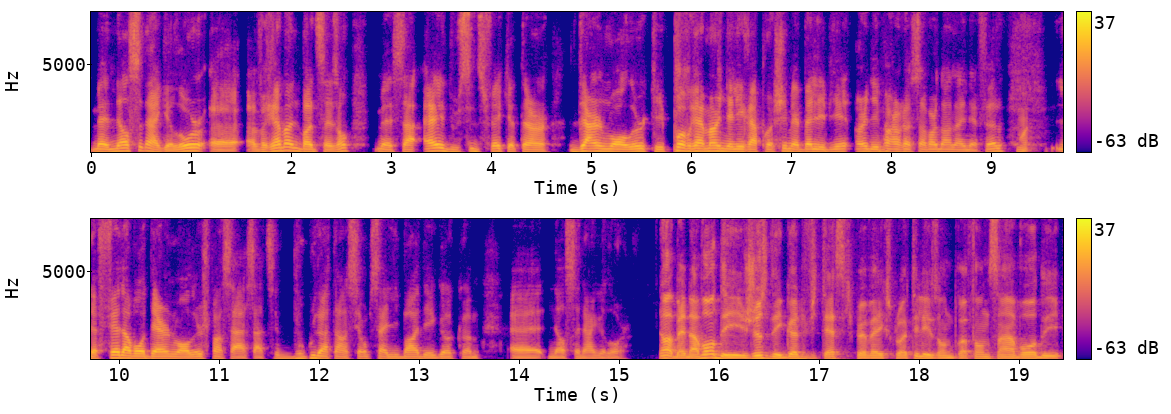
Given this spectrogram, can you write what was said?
mais Nelson Aguilar euh, a vraiment une bonne saison. Mais ça aide aussi du fait que tu as un Darren Waller qui n'est pas vraiment une allié rapprochée, mais bel et bien un des meilleurs receveurs dans la NFL. Le fait d'avoir Darren Waller, je pense que ça, ça attire beaucoup d'attention et ça libère des gars comme euh, Nelson Aguilar. Ah, ben d'avoir des, juste des gars de vitesse qui peuvent exploiter les zones profondes sans avoir des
